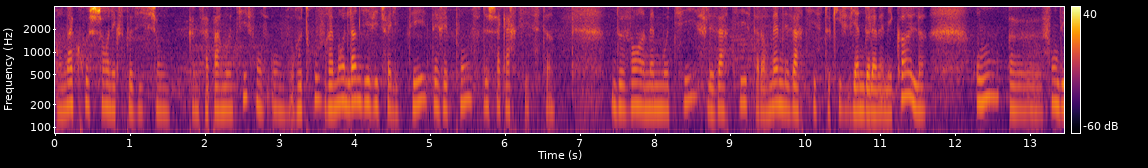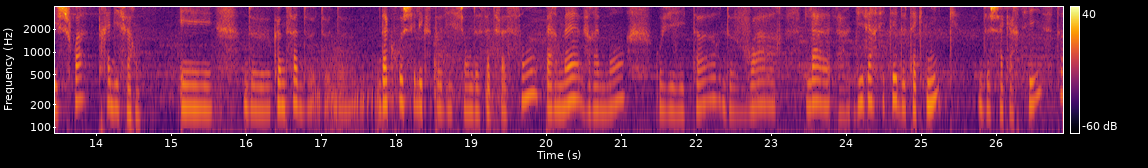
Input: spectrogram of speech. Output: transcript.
en accrochant l'exposition comme ça par motif, on, retrouve vraiment l'individualité des réponses de chaque artiste. Devant un même motif, les artistes, alors même les artistes qui viennent de la même école, euh, font des choix très différents. Et comme ça, d'accrocher l'exposition de cette façon permet vraiment aux visiteurs de voir la diversité de techniques de chaque artiste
